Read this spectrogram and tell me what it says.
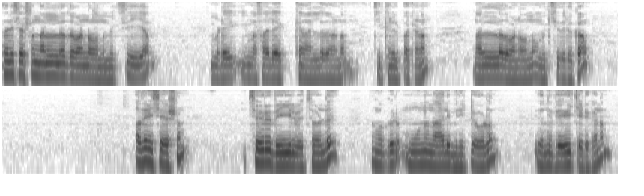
അതിനുശേഷം നല്ലതവണ്ണം ഒന്ന് മിക്സ് ചെയ്യാം. നമ്മുടെ ഈ മസാലയൊക്കെ നല്ലതവണ്ണം ചിക്കനിൽ പറ്റണം. നല്ലതവണ്ണം ഒന്ന് മിക്സ് ചെയ്തെടുക്കാം. അതിനുശേഷം ചെറു തീയിൽ വെച്ചുകൊണ്ട് നമുക്കൊരു മൂന്ന് നാല് മിനിറ്റോളം ഇതൊന്ന് വേവിച്ചെടുക്കണം.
